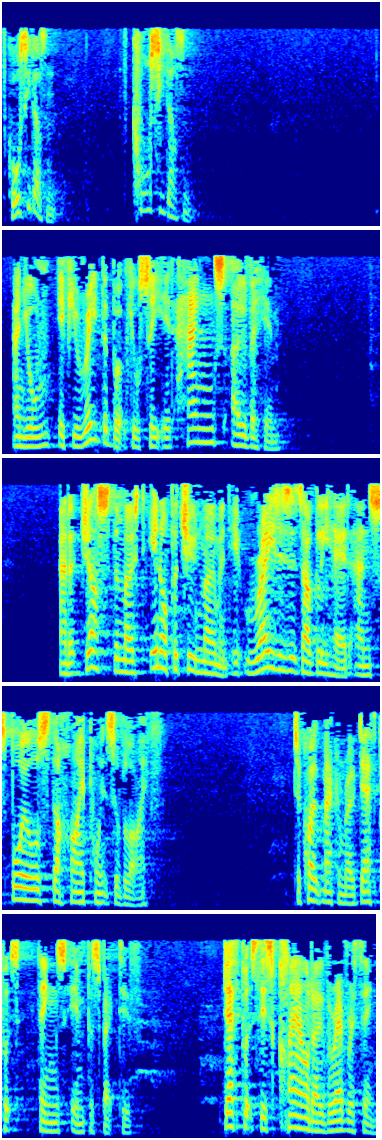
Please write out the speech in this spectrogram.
Of course he doesn't. Of course he doesn't. And if you read the book, you'll see it hangs over him. And at just the most inopportune moment, it raises its ugly head and spoils the high points of life. To quote McEnroe, death puts things in perspective. Death puts this cloud over everything.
